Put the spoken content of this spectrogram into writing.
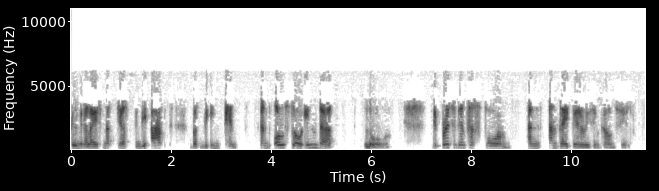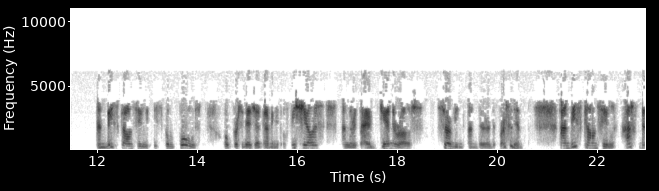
criminalizes not just the act, but the intent. And also in that law, the president has formed an anti-terrorism council. And this council is composed of presidential cabinet officials and retired generals serving under the president. And this council has the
